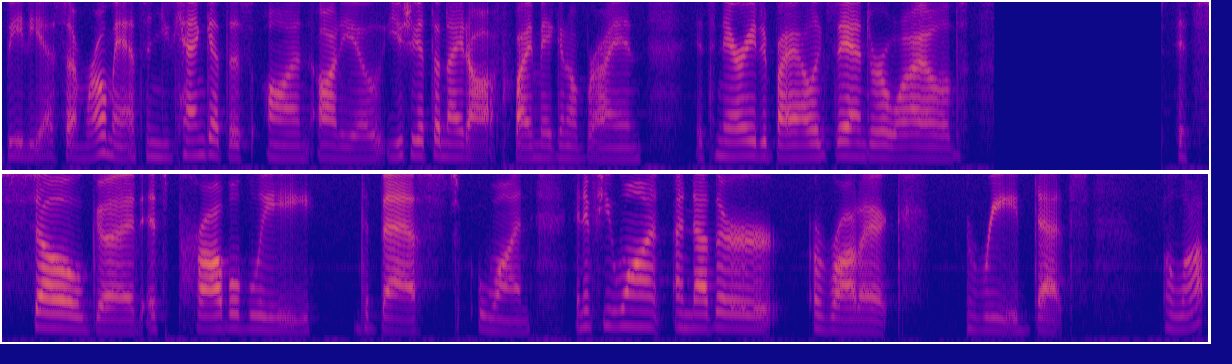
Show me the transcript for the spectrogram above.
BDSM romance, and you can get this on audio, you should get The Night Off by Meghan O'Brien. It's narrated by Alexandra Wild. It's so good. It's probably the best one. And if you want another erotic read that's a lot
